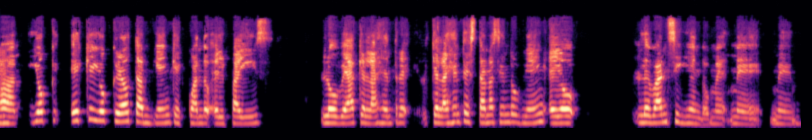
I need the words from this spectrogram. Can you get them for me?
Ah, yo es que yo creo también que cuando el país lo vea que la gente que la gente están haciendo bien, ellos le van siguiendo. Me, me, me,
